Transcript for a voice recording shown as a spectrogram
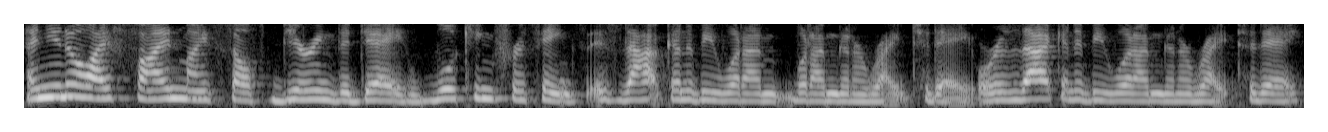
And you know, I find myself during the day looking for things. Is that going to be what I'm what I'm going to write today? Or is that going to be what I'm going to write today?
